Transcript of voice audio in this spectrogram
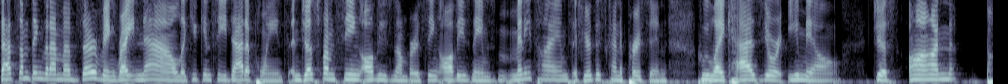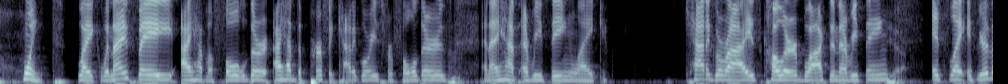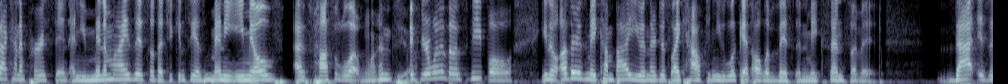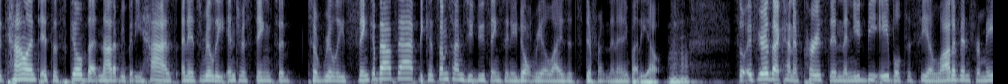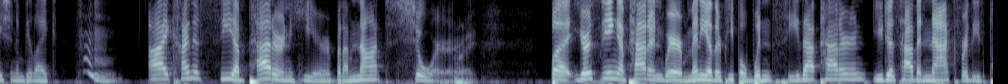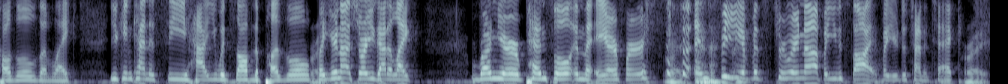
that's something that I'm observing right now. Like you can see data points, and just from seeing all these numbers, seeing all these names, many times, if you're this kind of person who like has your email just on point. Like when I say I have a folder, I have the perfect categories for folders, mm. and I have everything like categorized, color blocked, and everything. yeah. It's like if you're that kind of person and you minimize it so that you can see as many emails as possible at once. Yeah. If you're one of those people, you know, others may come by you and they're just like, how can you look at all of this and make sense of it? That is a talent, it's a skill that not everybody has. And it's really interesting to to really think about that because sometimes you do things and you don't realize it's different than anybody else. So if you're that kind of person, then you'd be able to see a lot of information and be like, hmm, I kind of see a pattern here, but I'm not sure. Right. But you're seeing a pattern where many other people wouldn't see that pattern. You just have a knack for these puzzles of like, you can kind of see how you would solve the puzzle, Right. but you're not sure you got to like run your pencil in the air first Right. and see if it's true or not. But you saw it, but you're just trying to check Right.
